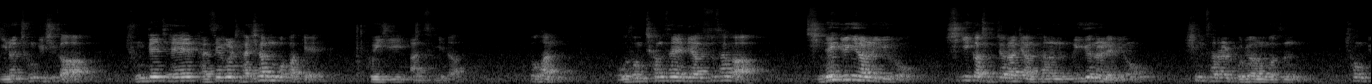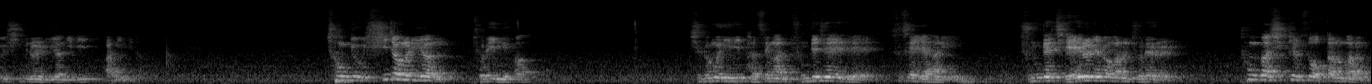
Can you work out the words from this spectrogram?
이는 청주시가 중대재해 발생을 자시하는 것밖에 보이지 않습니다. 또한 오송 참사에 대한 수사가 진행 중이라는 이유로 시기가 적절하지 않다는 의견을 내며 심사를 보려하는 것은 청주 시민을 위한 일이 아닙니다. 청주 시정을 위한 조례입니까? 지금은 이미 발생한 중대재해에 대해 수사해야 하니 중대재해를 예방하는 조례를 통과시킬 수 없다는 말은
